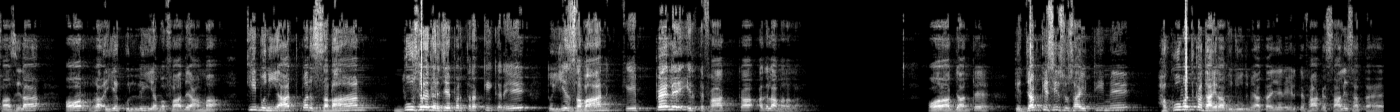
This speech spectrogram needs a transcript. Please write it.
فاضلہ اور رأی کلی یا مفاد عامہ، کی بنیاد پر زبان دوسرے درجے پر ترقی کرے، تو یہ زبان کے پہلے ارتفاق کا اگلا مرحلہ۔ اور آپ جانتے ہیں کہ جب کسی سوسائٹی میں حکومت کا دائرہ وجود میں آتا ہے یعنی ارتفاق سالس آتا ہے،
